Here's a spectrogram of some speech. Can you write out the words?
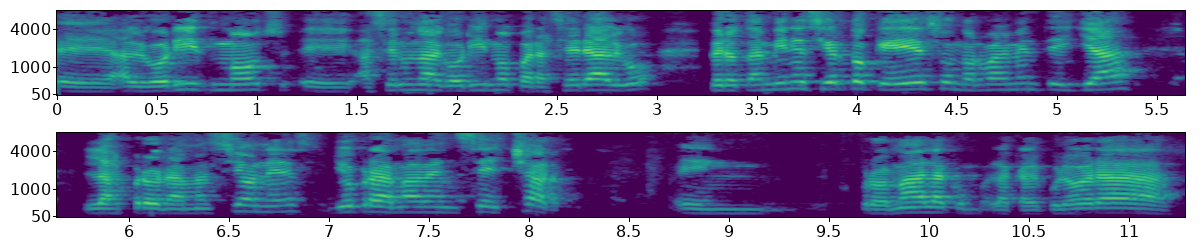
Eh, algoritmos, eh, hacer un algoritmo para hacer algo, pero también es cierto que eso normalmente ya las programaciones, yo programaba en C Sharp, en, programaba la, la calculadora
